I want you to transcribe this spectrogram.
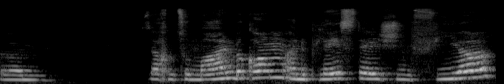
ähm, Sachen zum Malen bekommen. Eine PlayStation 4.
